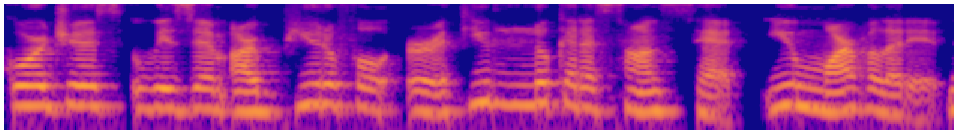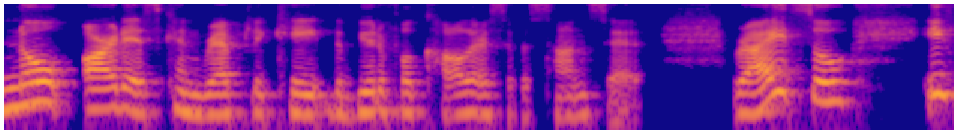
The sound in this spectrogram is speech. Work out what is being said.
gorgeous wisdom our beautiful earth. You look at a sunset you marvel at it. No artist can replicate the beautiful colors of a sunset right? So if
